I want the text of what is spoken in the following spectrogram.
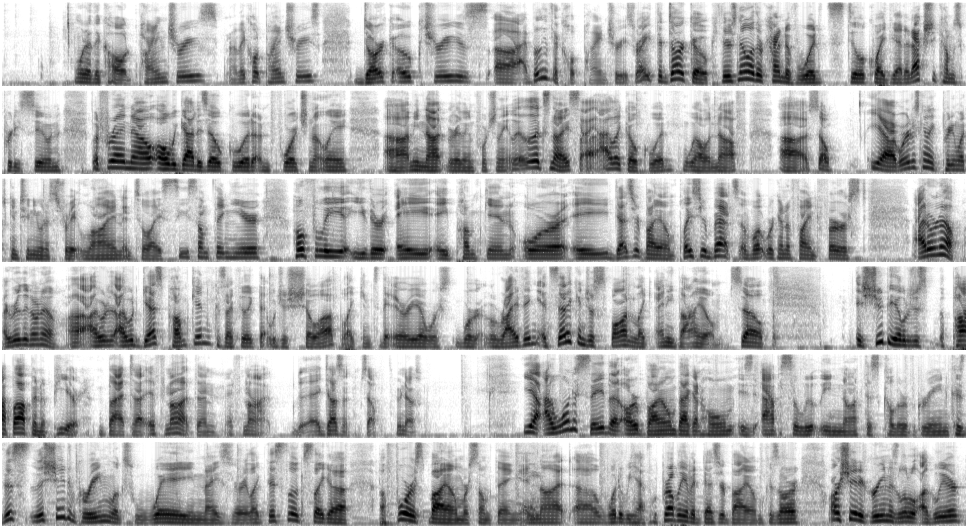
what are they called? Pine trees? Are they called pine trees? Dark oak trees? Uh, I believe they're called pine trees, right? The dark oak. There's no other kind of wood still quite yet. It actually comes pretty soon. But for right now, all we got is oak wood, unfortunately. Uh, I mean, not really unfortunately. It looks nice. I, I like oak wood well enough. Uh, so yeah, we're just going to pretty much continue in a straight line until I see something here. Hopefully either A, a pumpkin, or a desert biome. Place your bets of what we're going to find first. I don't know. I really don't know. Uh, I would I would guess pumpkin because I feel like that would just show up like into the area we're, we're arriving. Instead, it can just spawn like any biome. So it should be able to just pop up and appear. But uh, if not, then if not, it doesn't. So who knows? Yeah, I want to say that our biome back at home is absolutely not this color of green, because this, this shade of green looks way nicer. Like, this looks like a, a forest biome or something, and not, uh, what do we have? We probably have a desert biome, because our, our shade of green is a little uglier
